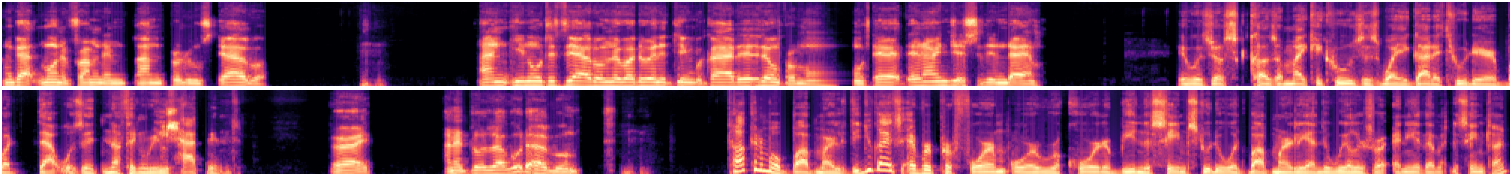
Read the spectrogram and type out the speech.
and got money from them and produced the album. Mm-hmm. And you notice the album never do anything because they don't promote. They're, they're not interested in them. It was just because of Mikey Cruz is why you got it through there, but that was it. Nothing really happened. Right. And it was a good album. Talking about Bob Marley, did you guys ever perform or record or be in the same studio with Bob Marley and the Wailers or any of them at the same time?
